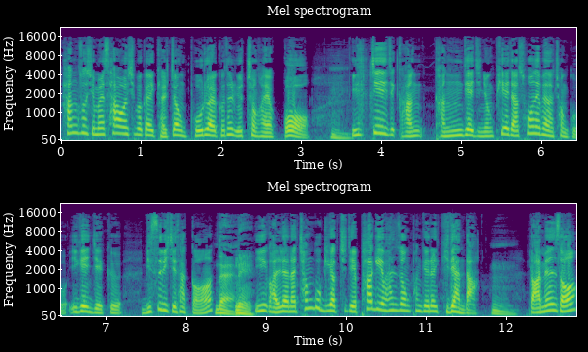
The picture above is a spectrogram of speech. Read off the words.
항소심을 4월 15일까지 결정 보류할 것을 요청하였고 음. 일제 강, 강제징용 피해자 손해배상 청구 이게 이제 그 미쓰비시 사건 네. 네. 이 관련한 청구 기각 취지의 파기 환송 판결을 기대한다. 음. 라면서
